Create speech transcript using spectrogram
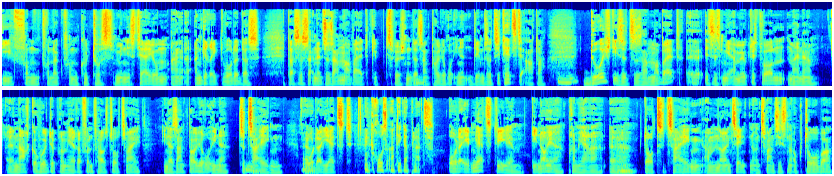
die vom, von der, vom Kultusministerium an, angeregt wurde, dass, dass es eine Zusammenarbeit gibt zwischen der St. Pauli-Ruine und dem Sozietätstheater. Mhm. Durch diese Zusammenarbeit äh, ist es mir ermöglicht worden, meine äh, nachgeholte Premiere von Faust hoch 2 in der St. Pauli-Ruine zu zeigen. Ja. Oder jetzt. Ein großartiger Platz. Oder eben jetzt die, die neue Premiere äh, ja. dort zu zeigen. Am 19. und 20. Oktober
